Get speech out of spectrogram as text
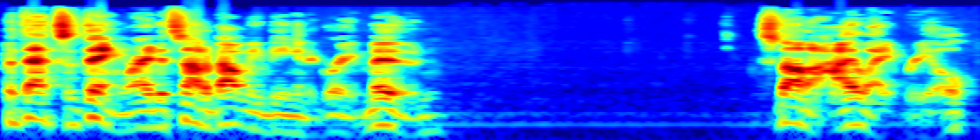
But that's the thing, right? It's not about me being in a great mood. It's not a highlight reel.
